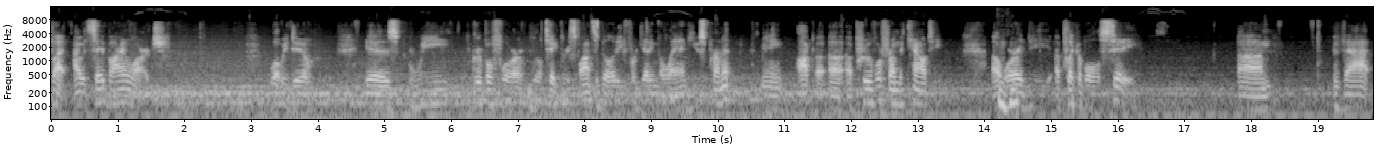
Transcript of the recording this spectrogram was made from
but I would say by and large, what we do is we, Grupo Flor, will take the responsibility for getting the land use permit, meaning op- uh, uh, approval from the county uh, mm-hmm. or the applicable city um, that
